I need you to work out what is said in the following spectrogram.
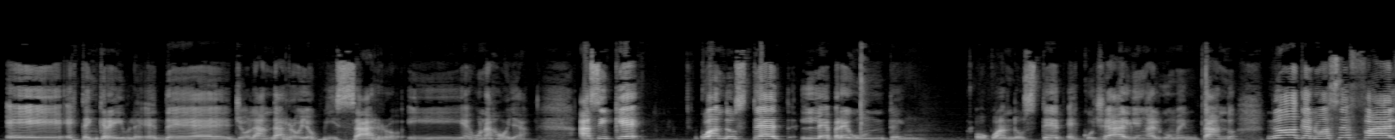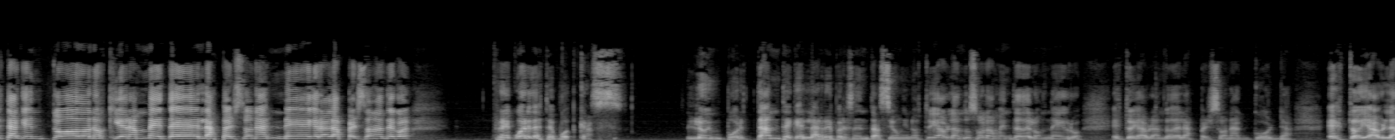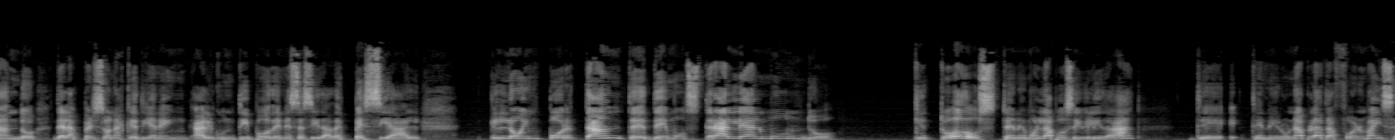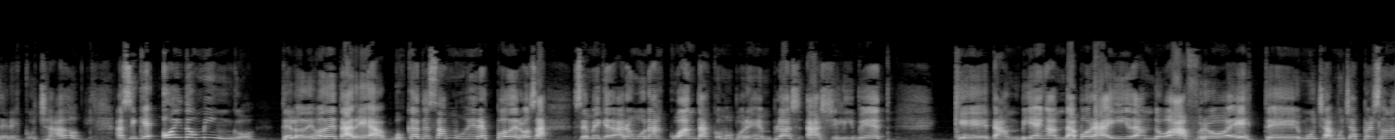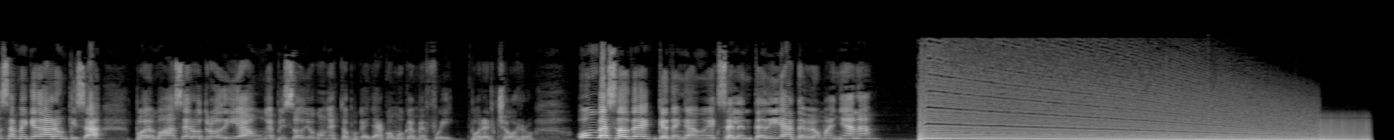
Eh, está increíble, es de Yolanda Arroyo Pizarro y es una joya. Así que cuando usted le pregunten o cuando usted escuche a alguien argumentando, no, que no hace falta que en todo nos quieran meter las personas negras, las personas de color. Recuerde este podcast lo importante que es la representación. Y no estoy hablando solamente de los negros, estoy hablando de las personas gordas, estoy hablando de las personas que tienen algún tipo de necesidad especial. Lo importante de mostrarle al mundo que todos tenemos la posibilidad de tener una plataforma y ser escuchados. Así que hoy domingo te lo dejo de tarea. Búscate esas mujeres poderosas. Se me quedaron unas cuantas, como por ejemplo Ashley Beth, que también anda por ahí dando afro. Este, muchas, muchas personas se me quedaron. Quizás podemos hacer otro día un episodio con esto, porque ya como que me fui por el chorro. Un besote, que tengan un excelente día. Te veo mañana.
